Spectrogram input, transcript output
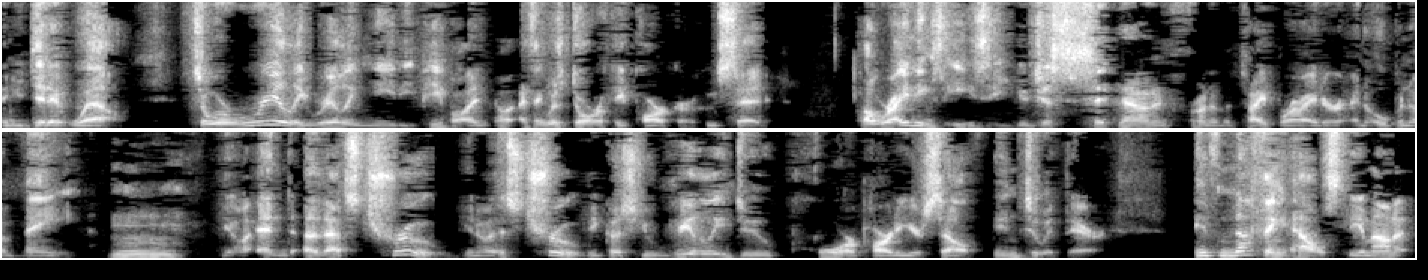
and you did it well. So we're really really needy people. I, I think it was dorothy parker who said oh writing's easy. You just sit down in front of a typewriter and open a vein. Mm. you know and uh, that's true. You know it's true because you really do pour part of yourself into it there. If nothing else the amount of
